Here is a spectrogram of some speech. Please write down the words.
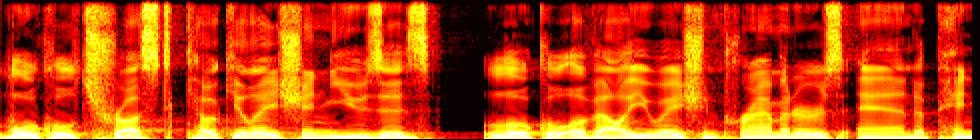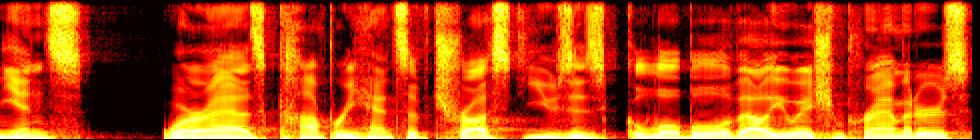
Local trust calculation uses local evaluation parameters and opinions, whereas comprehensive trust uses global evaluation parameters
